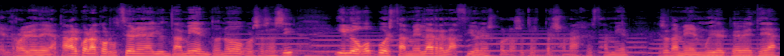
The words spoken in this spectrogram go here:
El rollo de acabar con la corrupción en el ayuntamiento, ¿no? Cosas así. Y luego, pues también las relaciones con los otros personajes también. Eso también es muy del PBTA.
